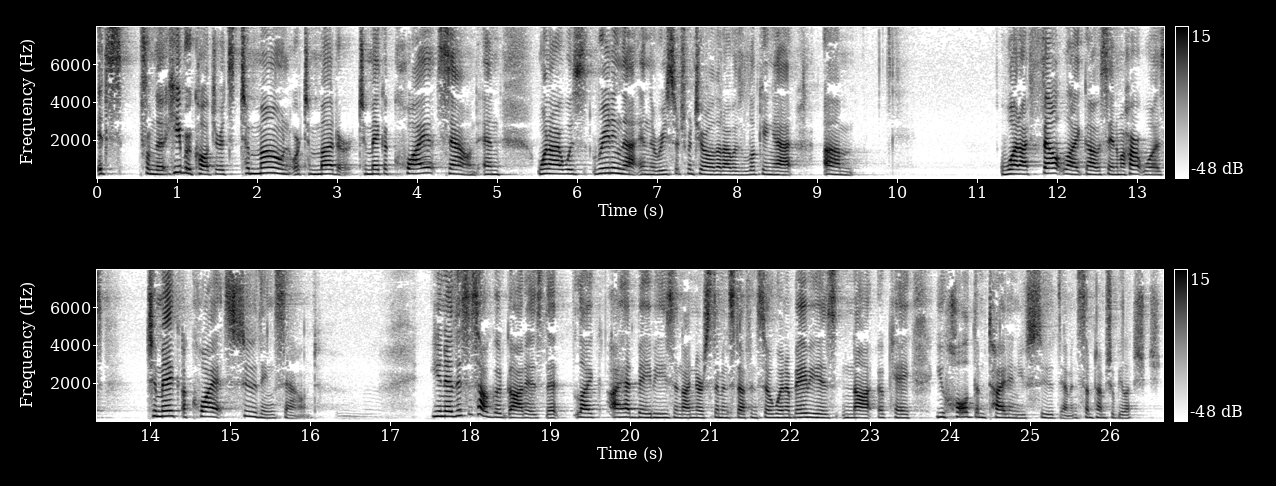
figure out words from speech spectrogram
It's from the Hebrew culture, it's to moan or to mutter, to make a quiet sound. And when I was reading that in the research material that I was looking at, um, what I felt like God was saying in my heart was to make a quiet, soothing sound. You know, this is how good God is that, like, I had babies and I nursed them and stuff. And so when a baby is not okay, you hold them tight and you soothe them. And sometimes you'll be like, shh, shh.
